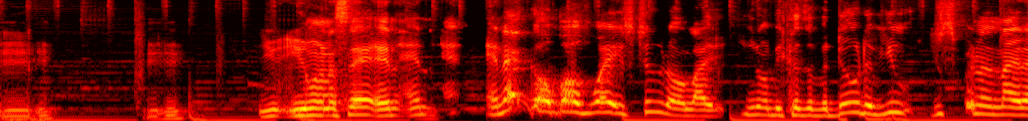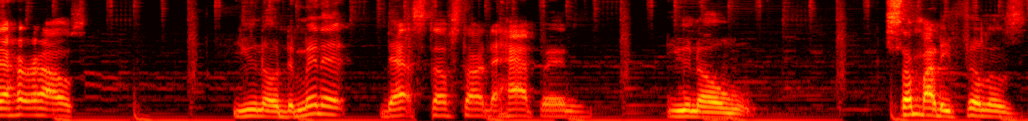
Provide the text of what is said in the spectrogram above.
Mm-hmm. Mm-hmm. You you understand? And and and that go both ways too, though. Like you know, because of a dude, if you you spend the night at her house, you know, the minute that stuff started to happen, you know, somebody feelings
